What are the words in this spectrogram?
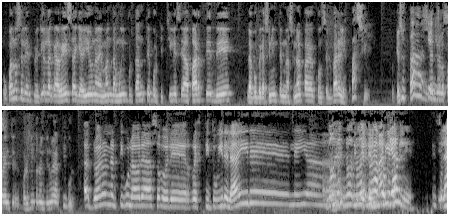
¿O cuándo se les metió en la cabeza que había una demanda muy importante porque Chile sea parte de la cooperación internacional para conservar el espacio? Porque eso está dentro de los 40 499 artículos. Aprobaron un artículo ahora sobre restituir el aire, leía. No, es- no, Sí, no, el- no es apropiable. Eso, El no.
